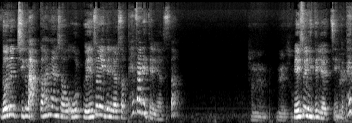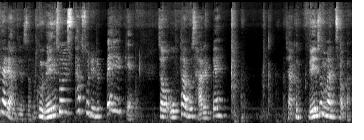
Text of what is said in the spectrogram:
너는 지금 아까 하면서 오- 왼손이 들려서 페달이 들렸어? 저는 왼손. 왼손이 들렸지. 그 네. 페달이 안 들렸어. 그럼 왼손 스탑 소리를 뺄게. 저 옥타브 4를 빼. 자, 그럼 왼손만 쳐봐.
